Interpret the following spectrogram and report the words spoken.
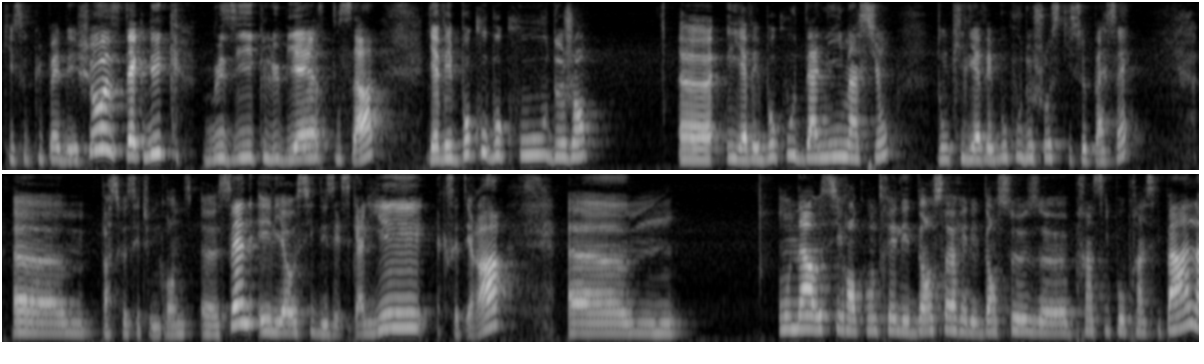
qui s'occupait des choses techniques, musique, lumière, tout ça. Il y avait beaucoup, beaucoup de gens euh, et il y avait beaucoup d'animation. Donc il y avait beaucoup de choses qui se passaient euh, parce que c'est une grande euh, scène et il y a aussi des escaliers, etc. on a aussi rencontré les danseurs et les danseuses principaux principales.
